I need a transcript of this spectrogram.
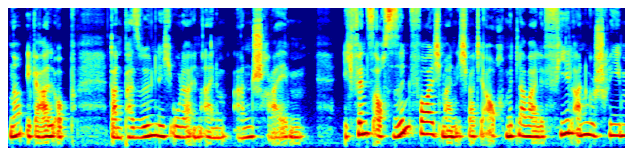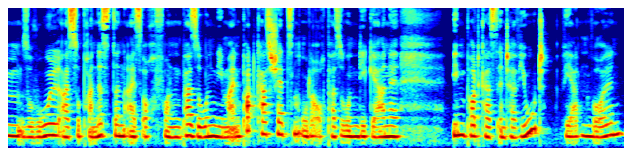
Ne? Egal ob dann persönlich oder in einem Anschreiben. Ich finde es auch sinnvoll. Ich meine, ich werde ja auch mittlerweile viel angeschrieben, sowohl als Sopranistin als auch von Personen, die meinen Podcast schätzen oder auch Personen, die gerne im Podcast interviewt werden wollen.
